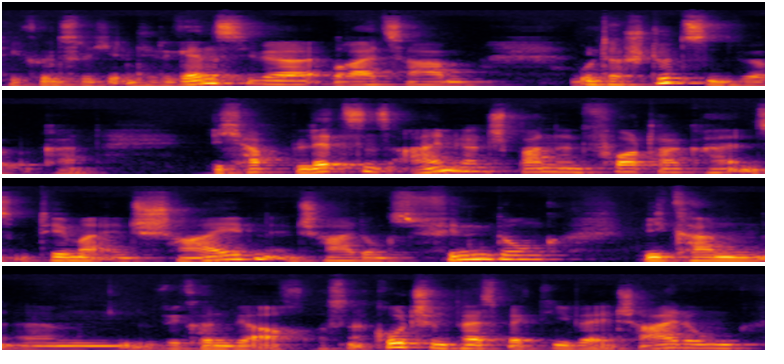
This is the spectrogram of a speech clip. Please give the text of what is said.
die künstliche Intelligenz, die wir bereits haben, unterstützend wirken kann. Ich habe letztens einen ganz spannenden Vortrag gehalten zum Thema Entscheiden, Entscheidungsfindung. Wie kann, ähm, wie können wir auch aus einer Coaching-Perspektive Entscheidungen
